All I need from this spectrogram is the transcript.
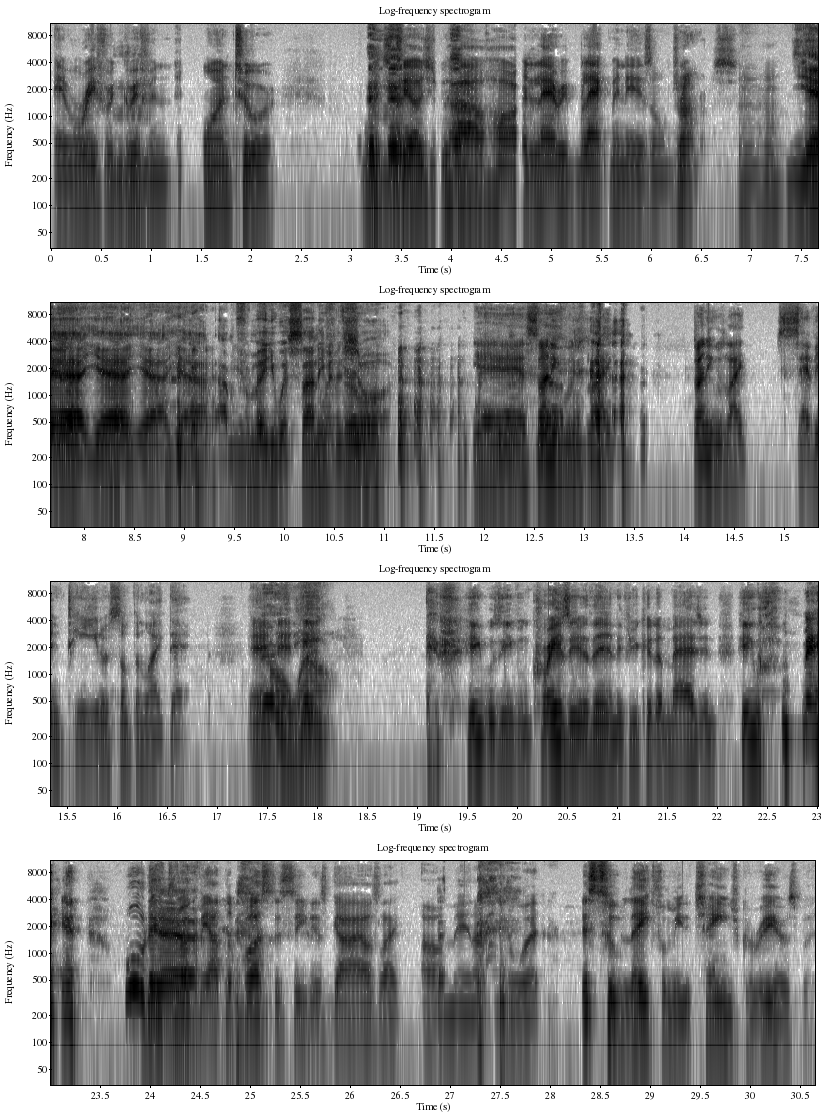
and Rayford Mhm. Griffin one tour, which tells you how hard Larry Blackmon is on drummers. Mm-hmm. Yeah, yeah, yeah, yeah. I'm Yeah. familiar with Sonny Went for sure. Yeah, Sonny was like, Sonny was like 17 or something like that, and, Oh and he wow. he was even crazier then, if you could imagine. He was man, whoo, they Yeah. drugged me out the bus to see this guy. I was like, oh man, I, you know what? It's too late for me to change careers, but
